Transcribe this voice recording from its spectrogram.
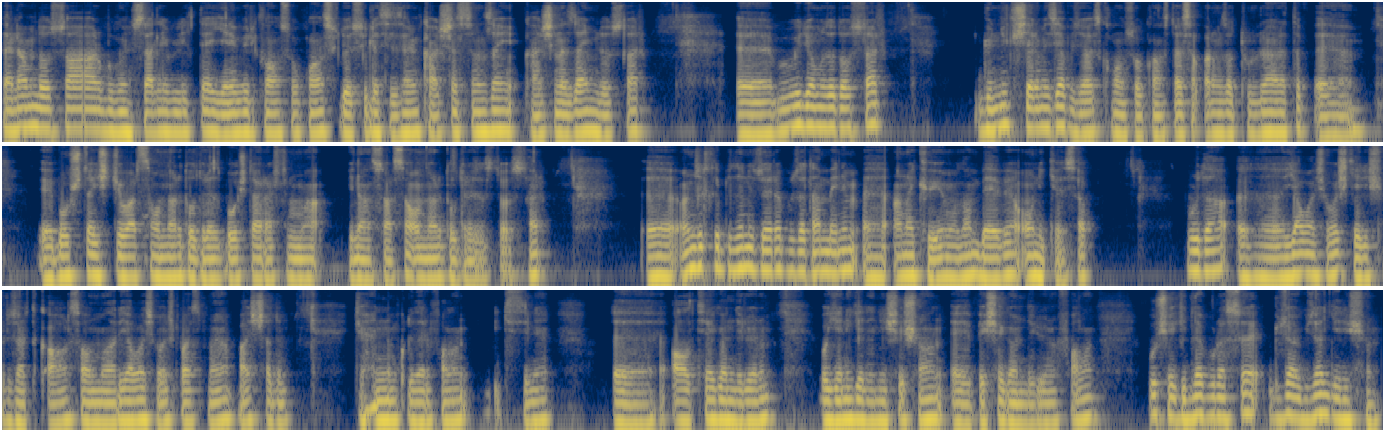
Selam dostlar. Bugün sizlerle birlikte yeni bir Clans of Clans videosuyla sizlerin karşınızdayım, karşınızdayım dostlar. Ee, bu videomuzda dostlar günlük işlerimizi yapacağız. Clans of Clans'ta hesaplarımıza turlar atıp e, e, boşta işçi varsa onları dolduracağız. Boşta araştırma binası varsa onları dolduracağız dostlar. Ee, öncelikle bildiğiniz üzere bu zaten benim e, ana köyüm olan BB12 hesap. Burada e, yavaş yavaş gelişiyoruz artık. Ağır savunmaları yavaş yavaş basmaya başladım. Cehennem kuleleri falan ikisini e, 6'ya gönderiyorum. O yeni gelen işi şu an e, 5'e gönderiyorum falan. Bu şekilde burası güzel güzel gelişiyor.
